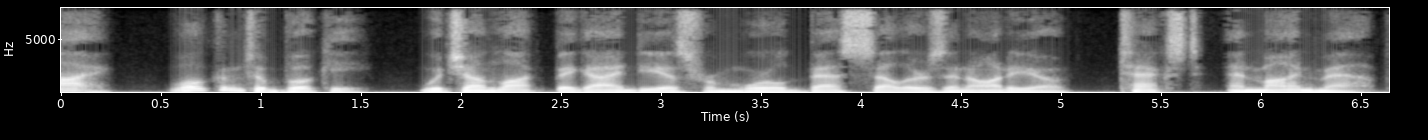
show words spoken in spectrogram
Hi, welcome to Bookey, which unlock big ideas from world bestsellers in audio, text, and mind map.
